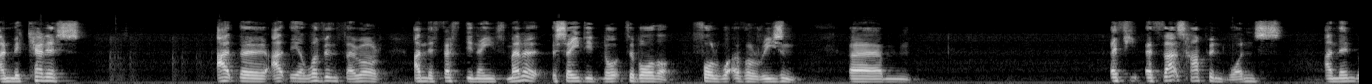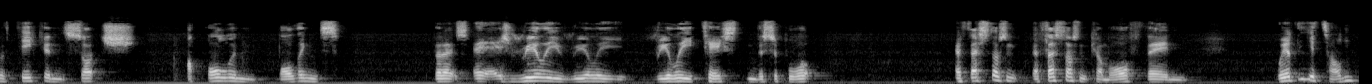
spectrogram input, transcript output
and McInnes at the at the eleventh hour and the 59th minute decided not to bother for whatever reason. Um, if you, if that's happened once, and then we've taken such appalling maulings, that it's it is really, really, really testing the support. If this doesn't if this doesn't come off, then where do you turn?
